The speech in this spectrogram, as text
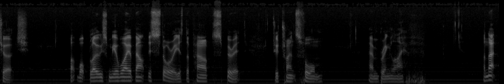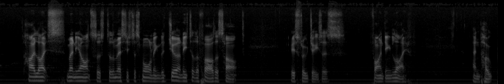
church. But what blows me away about this story is the power of the Spirit to transform and bring life. And that highlights many answers to the message this morning. The journey to the Father's heart is through Jesus, finding life and hope.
